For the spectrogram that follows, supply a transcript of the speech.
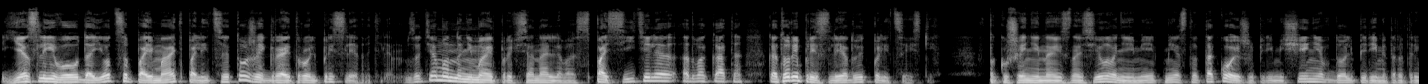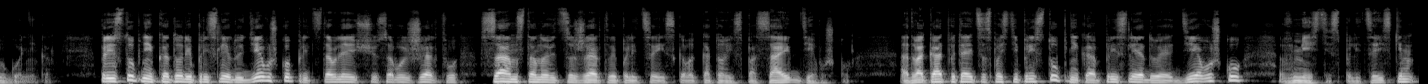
Если его удается поймать, полиция тоже играет роль преследователя. Затем он нанимает профессионального спасителя, адвоката, который преследует полицейских. В покушении на изнасилование имеет место такое же перемещение вдоль периметра треугольника. Преступник, который преследует девушку, представляющую собой жертву, сам становится жертвой полицейского, который спасает девушку. Адвокат пытается спасти преступника, преследуя девушку вместе с полицейским.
